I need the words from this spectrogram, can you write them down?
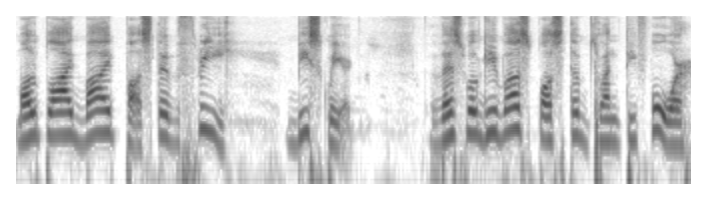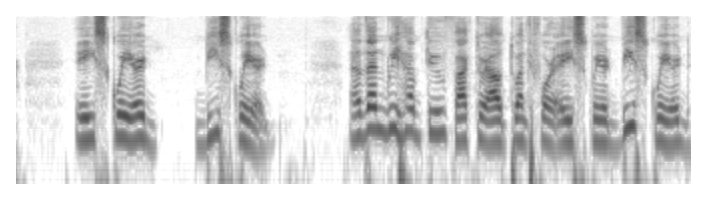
multiplied by positive 3b squared. This will give us positive 24a squared b squared. And then we have to factor out 24a squared b squared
